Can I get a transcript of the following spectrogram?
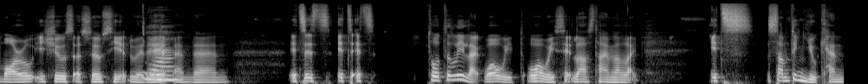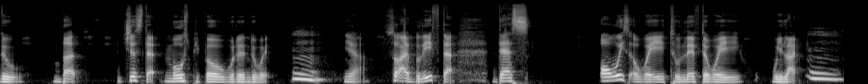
moral issues associated with Yeah. it, and then it's it's it's it's totally like what we what we said last time. Like it's something you can do, but just that most people wouldn't do it. Mm. Yeah. So I believe that there's always a way to live the way we like. Mm.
